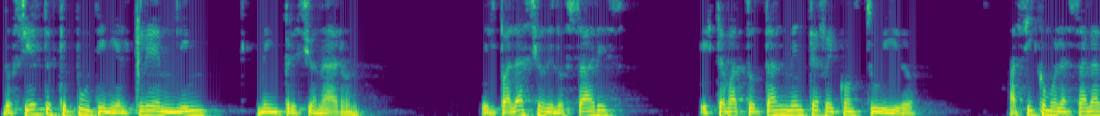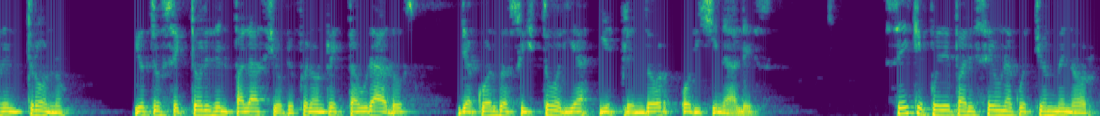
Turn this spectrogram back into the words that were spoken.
Lo cierto es que Putin y el Kremlin me impresionaron. El Palacio de los Zares estaba totalmente reconstruido, así como la Sala del Trono y otros sectores del palacio que fueron restaurados de acuerdo a su historia y esplendor originales. Sé que puede parecer una cuestión menor,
